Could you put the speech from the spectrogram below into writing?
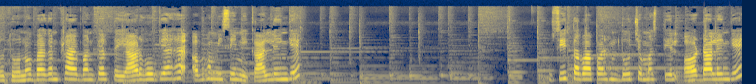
तो दोनों बैगन फ्राई बनकर तैयार हो गया है। अब हम इसे निकाल लेंगे। उसी तवा पर हम दो चम्मच तेल और डालेंगे।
